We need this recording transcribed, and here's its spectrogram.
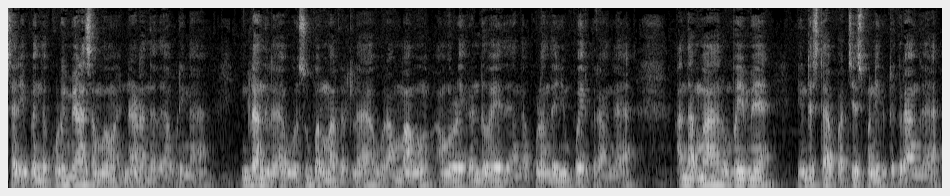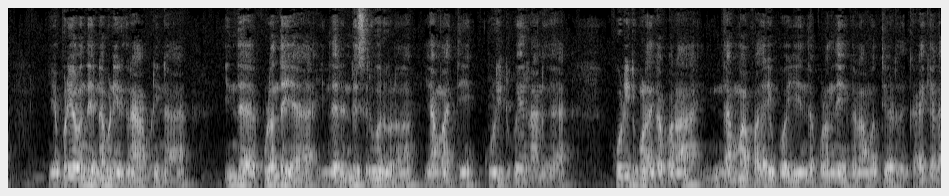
சரி இப்போ இந்த கொடுமையான சம்பவம் என்ன நடந்தது அப்படின்னா இங்கிலாந்தில் ஒரு சூப்பர் மார்க்கெட்டில் ஒரு அம்மாவும் அவங்களுடைய ரெண்டு வயது அந்த குழந்தையும் போயிருக்கிறாங்க. அந்த அம்மா ரொம்பயுமே இன்ட்ரெஸ்டாக பர்ச்சேஸ் பண்ணிக்கிட்டு இருக்கிறாங்க. எப்படியோ வந்து என்ன பண்ணியிருக்கிறான் அப்படின்னா இந்த குழந்தைய இந்த ரெண்டு சிறுவர்களும் ஏமாற்றி கூட்டிகிட்டு போயிடுறானுங்க. கூட்டிகிட்டு போனதுக்கப்புறம் இந்த அம்மா பதறி போய் இந்த குழந்தை எங்கெல்லாமோ தேடுது கிடைக்கல.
